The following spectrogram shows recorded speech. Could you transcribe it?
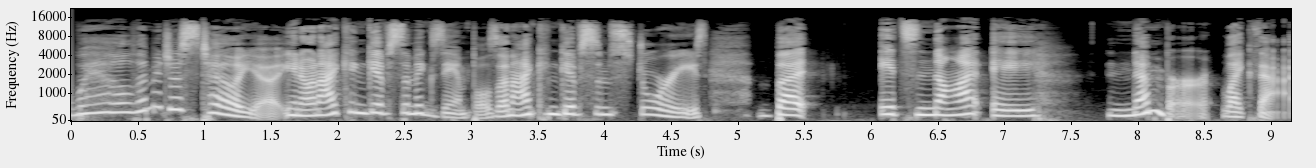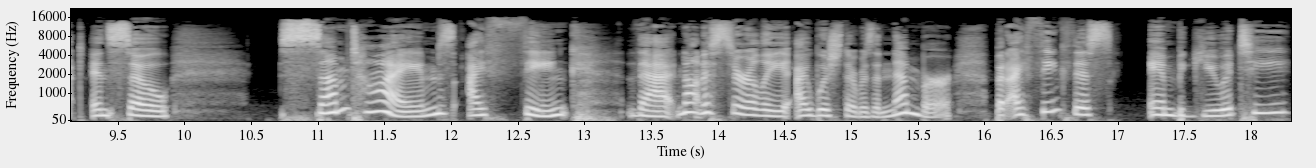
well, let me just tell you, you know, and I can give some examples and I can give some stories, but it's not a number like that. And so sometimes I think that not necessarily I wish there was a number, but I think this ambiguity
